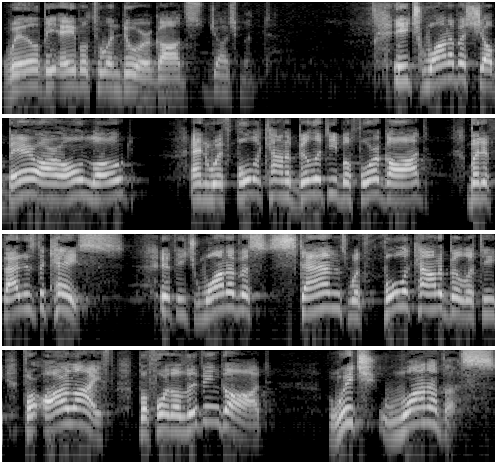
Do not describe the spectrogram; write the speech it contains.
will be able to endure God's judgment. Each one of us shall bear our own load and with full accountability before God. But if that is the case, if each one of us stands with full accountability for our life before the living God, which one of us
